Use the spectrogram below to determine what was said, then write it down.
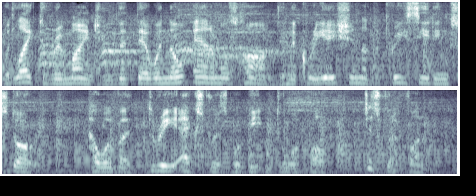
would like to remind you that there were no animals harmed in the creation of the preceding story. However, three extras were beaten to a pulp just for the fun of it.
